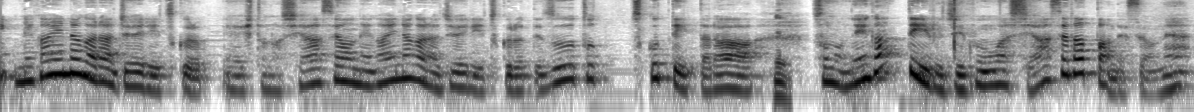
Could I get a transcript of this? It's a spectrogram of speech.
い願いながらジュエリー作る、えー人の幸せを願いながらジュエリー作るってずーっと作っていったら、うんその願っている自分は幸せだったんですよね。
